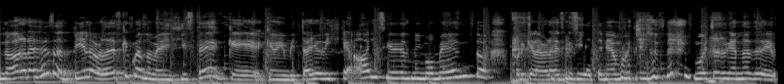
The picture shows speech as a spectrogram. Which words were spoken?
No, gracias a ti. La verdad es que cuando me dijiste que, que me invitaba, yo dije, ay, sí, es mi momento. Porque la verdad es que sí, ya tenía muchas, muchas ganas de,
